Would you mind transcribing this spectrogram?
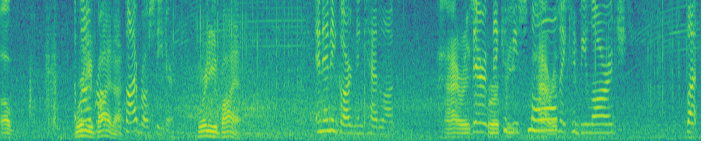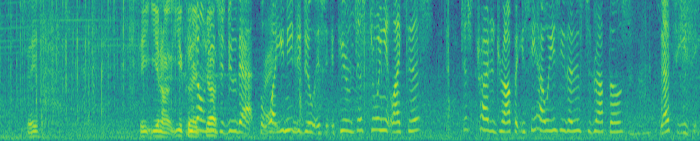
of A Where do you buy that? A Vibro Seeder Where do you buy it? in any gardening catalog. Harris, They they can be small, Harris. they can be large, but See? See, you know, you can you don't need to do that. But what you need to do is, if you're just doing it like this, just try to drop it. You see how easy that is to drop those? Mm-hmm. That's easy.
